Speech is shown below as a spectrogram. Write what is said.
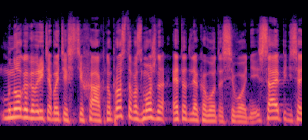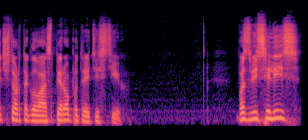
много говорить об этих стихах, но просто, возможно, это для кого-то сегодня. Исайя 54 глава, с 1 по 3 стих. «Возвеселись,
